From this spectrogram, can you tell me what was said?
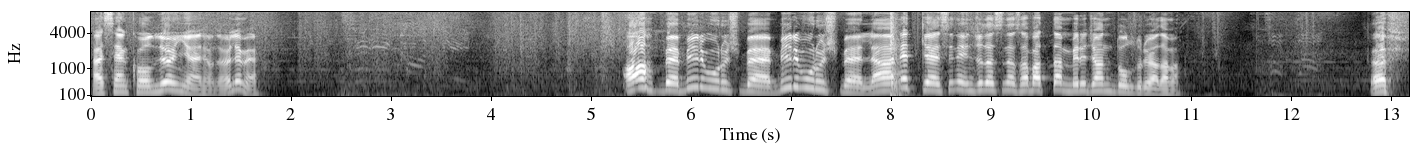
Ha sen kolluyorsun yani onu öyle mi? Ah be bir vuruş be bir vuruş be lanet gelsin Angela'sına sabahtan beri can dolduruyor adama. Öf.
